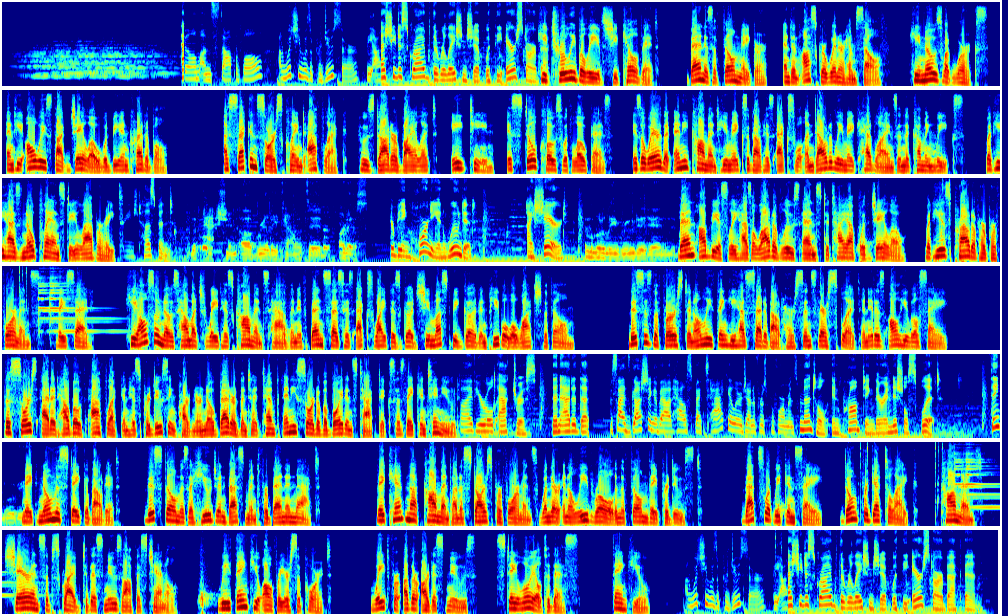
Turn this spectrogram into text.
film Unstoppable, on which he was a producer. The as she described the relationship with the Airstar back He truly believes she killed it. Ben is a filmmaker, and an Oscar winner himself. He knows what works, and he always thought J-Lo would be incredible. A second source claimed Affleck, whose daughter Violet, 18, is still close with Lopez, is aware that any comment he makes about his ex will undoubtedly make headlines in the coming weeks. But he has no plans to elaborate. estranged husband. the passion of really talented artists. After being horny and wounded, I shared. Ben obviously has a lot of loose ends to tie up with JLo, but he is proud of her performance, they said. He also knows how much weight his comments have and if Ben says his ex-wife is good she must be good and people will watch the film. This is the first and only thing he has said about her since their split and it is all he will say. The source added how both Affleck and his producing partner know better than to attempt any sort of avoidance tactics as they continued. Five-year-old actress then added that Besides gushing about how spectacular Jennifer's performance mental in prompting their initial split. Think Make no mistake about it. This film is a huge investment for Ben and Matt. They can't not comment on a star's performance when they're in a lead role in the film they produced. That's what we can say. Don't forget to like, comment, share and subscribe to this news office channel. We thank you all for your support. Wait for other artist news. Stay loyal to this. Thank you. on which he was a producer. The as she described the relationship with the Airstar back then.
